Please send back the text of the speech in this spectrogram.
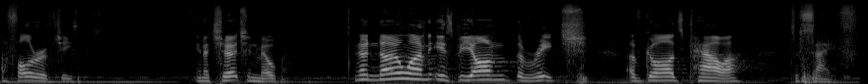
a follower of Jesus in a church in Melbourne. Know, no one is beyond the reach of God's power to save.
